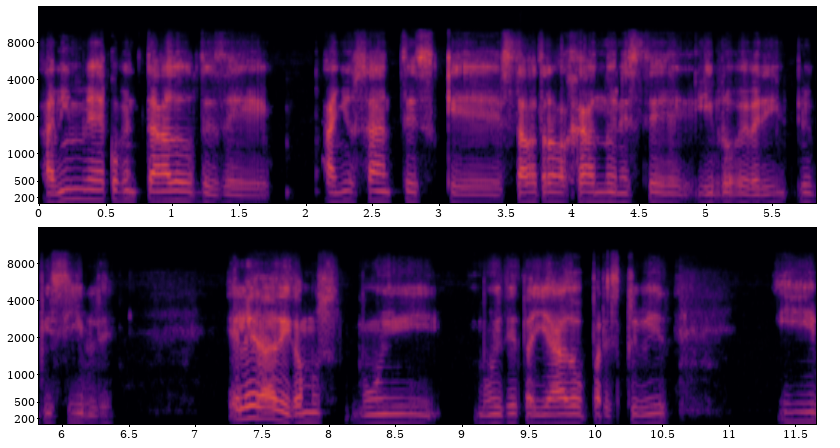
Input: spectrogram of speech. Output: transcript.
A mí me ha comentado desde años antes que estaba trabajando en este libro Beber Invisible. Él era, digamos, muy, muy detallado para escribir y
